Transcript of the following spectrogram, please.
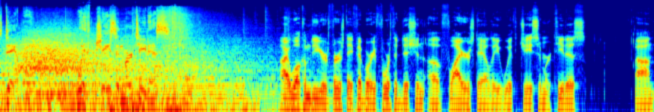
Daily with Jason Myrtetus. All right, welcome to your Thursday, February 4th edition of Flyers Daily with Jason Myrtetus. Um,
